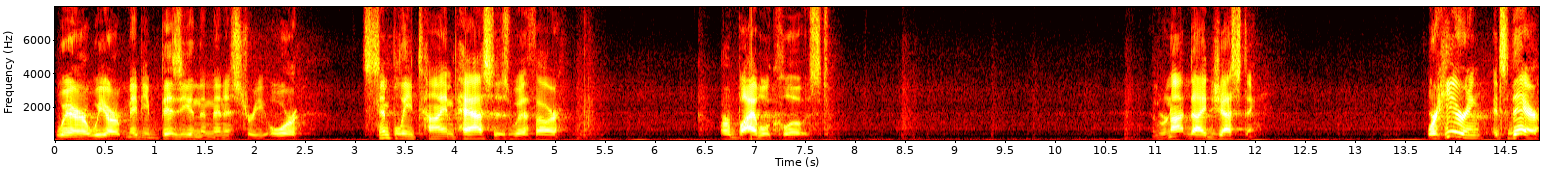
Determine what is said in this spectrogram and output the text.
where we are maybe busy in the ministry or simply time passes with our, our Bible closed. And we're not digesting. We're hearing, it's there,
